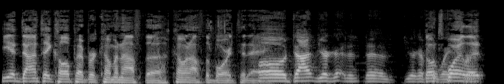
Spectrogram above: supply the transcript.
He had Daunte Culpepper coming off the coming off the board today. Oh, Don, you're gonna uh, you're gonna Don't have to spoil for- it.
